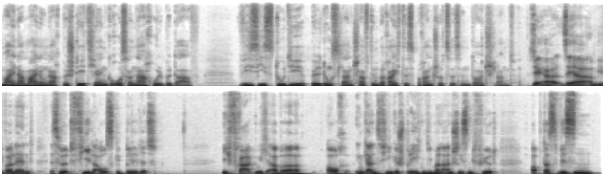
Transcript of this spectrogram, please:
Meiner Meinung nach besteht hier ein großer Nachholbedarf. Wie siehst du die Bildungslandschaft im Bereich des Brandschutzes in Deutschland? Sehr, sehr ambivalent. Es wird viel ausgebildet. Ich frage mich aber auch in ganz vielen Gesprächen, die man anschließend führt, ob das Wissen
